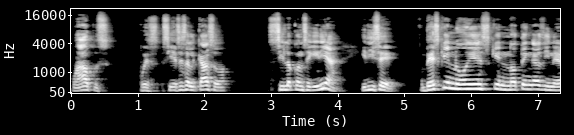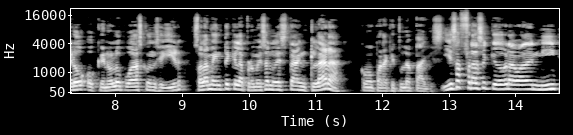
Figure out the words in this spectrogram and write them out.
wow, pues, pues si ese es el caso, sí lo conseguiría. Y dice, ¿ves que no es que no tengas dinero o que no lo puedas conseguir? Solamente que la promesa no es tan clara como para que tú la pagues. Y esa frase quedó grabada en mí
